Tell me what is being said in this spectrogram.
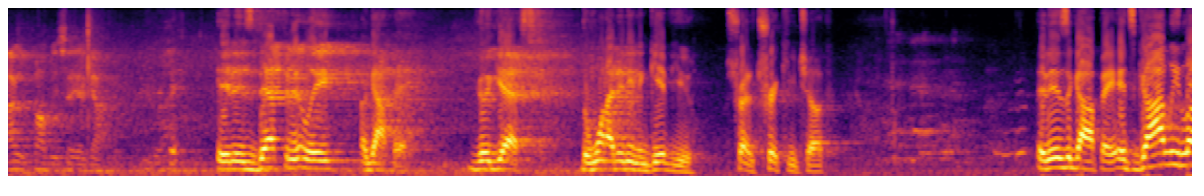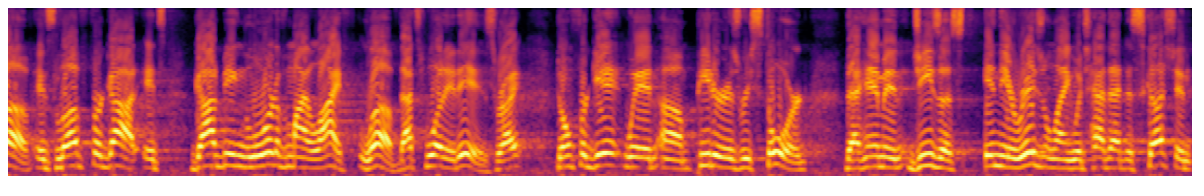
I would probably say agape. It is definitely agape. Good guess. The one I didn't even give you. I was trying to trick you, Chuck. It is agape. It's godly love. It's love for God. It's God being Lord of my life. Love. That's what it is, right? Don't forget when um, Peter is restored that him and Jesus in the original language had that discussion.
